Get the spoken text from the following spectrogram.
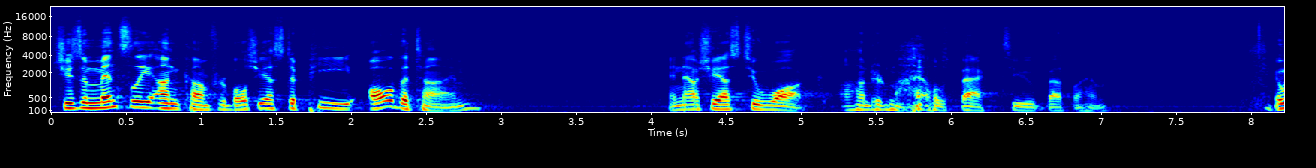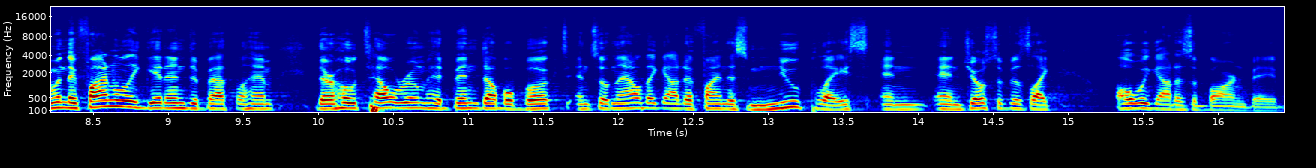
She's immensely uncomfortable. She has to pee all the time. And now she has to walk 100 miles back to Bethlehem. And when they finally get into Bethlehem, their hotel room had been double booked. And so now they got to find this new place. And, and Joseph is like, All we got is a barn, babe.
